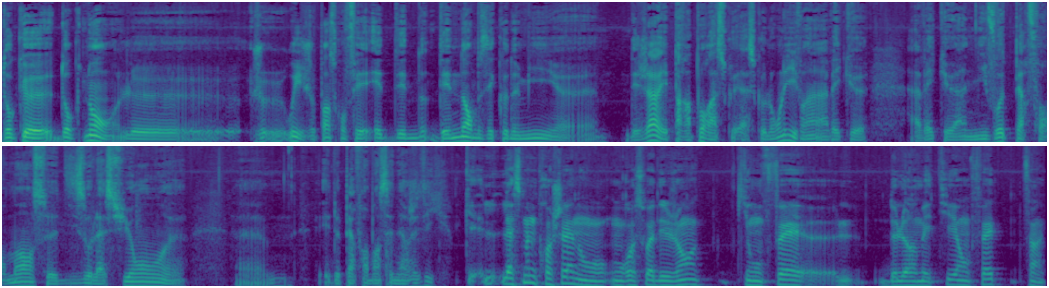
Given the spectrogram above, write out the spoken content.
donc, euh, donc non, le, oui, je pense qu'on fait d'énormes économies euh, déjà, et par rapport à ce que, à ce que l'on livre, hein, avec, avec un niveau de performance, d'isolation et de performance énergétique. La semaine prochaine, on, reçoit des gens qui ont fait de leur métier, en fait, enfin,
